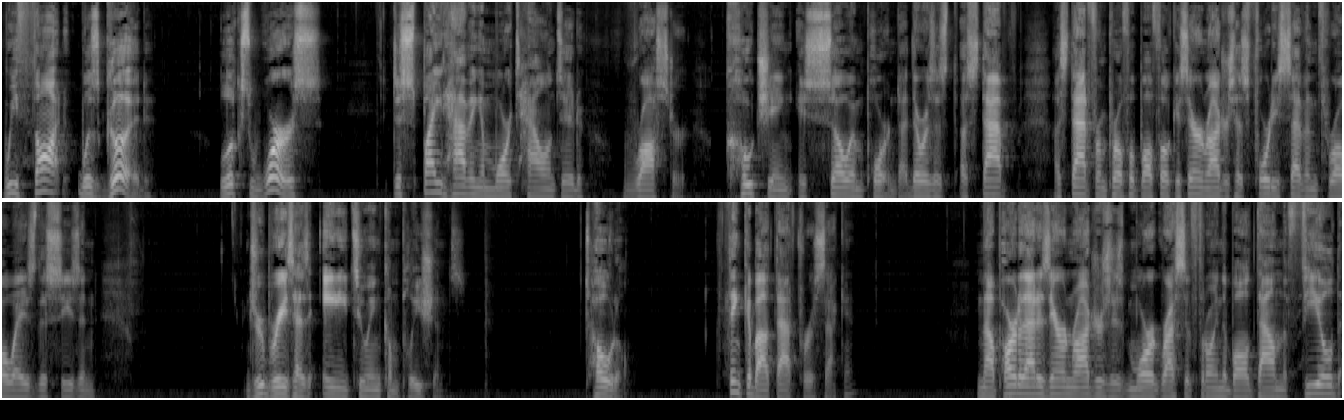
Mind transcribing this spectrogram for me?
we thought was good looks worse despite having a more talented roster. Coaching is so important. There was a, a stat a stat from Pro Football Focus. Aaron Rodgers has 47 throwaways this season. Drew Brees has 82 incompletions total. Think about that for a second. Now, part of that is Aaron Rodgers is more aggressive throwing the ball down the field.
